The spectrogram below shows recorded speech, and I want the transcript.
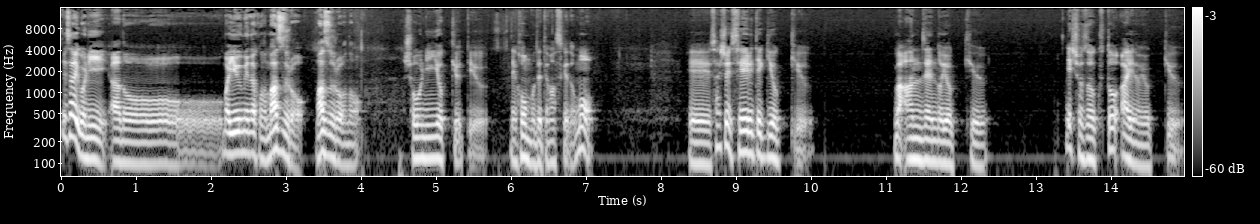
で、最後に、あの、まあ、有名なこのマズロー、マズローの承認欲求っていう、ね、本も出てますけども、えー、最初に生理的欲求、まあ、安全の欲求、で、所属と愛の欲求、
